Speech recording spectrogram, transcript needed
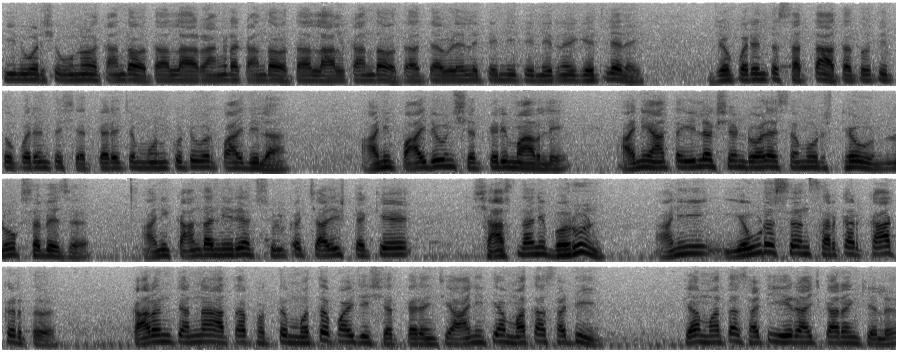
तीन वर्ष उन्हाळा कांदा होता ला रांगडा कांदा होता लाल कांदा होता त्यावेळेला त्यांनी ते निर्णय घेतले नाही. जोपर्यंत सत्ता हातात होती तोपर्यंत शेतकऱ्याच्या मुनकुटीवर पाय दिला आणि पाय देऊन शेतकरी मारले. आणि आता इलेक्शन डोळ्यासमोर ठेवून लोकसभेचं आणि कांदा निर्यात शुल्क चाळीस टक्के शासनाने भरून आणि एवढं सण सरकार का करतं? कारण त्यांना आता फक्त मतं पाहिजे शेतकऱ्यांची आणि त्या मतासाठी त्या मतासाठी हे राजकारण केलं.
